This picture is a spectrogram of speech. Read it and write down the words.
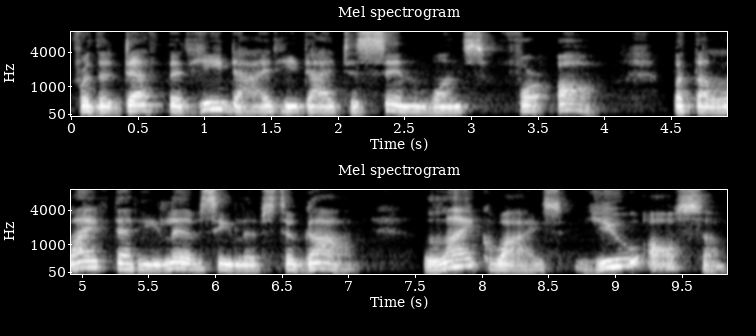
For the death that he died, he died to sin once for all. But the life that he lives, he lives to God. Likewise, you also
